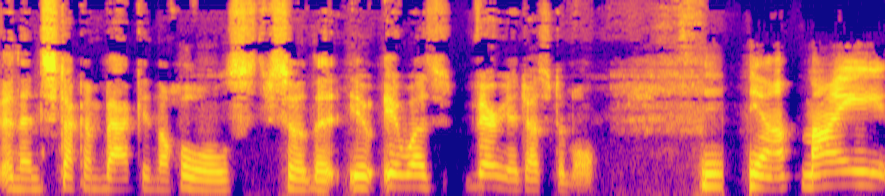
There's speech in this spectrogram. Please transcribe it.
and then stuck them back in the holes so that it, it was very adjustable. Yeah. My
